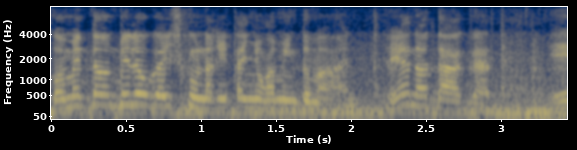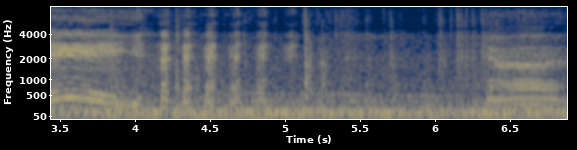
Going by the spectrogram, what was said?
Comment down below guys kung nakita nyo kaming tumaan. Ayan oh, dagat. Hey! Yan.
